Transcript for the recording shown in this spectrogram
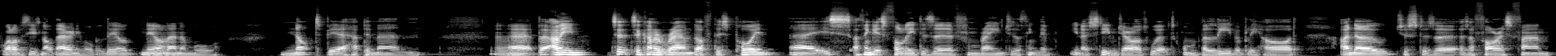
well, obviously he's not there anymore, but Neil Neil No. Lennon will not be a happy man. Uh, Uh, but I mean, to, to kind of round off this point, uh, it's I think it's fully deserved from Rangers. I think they've you know Steven Gerrard's worked unbelievably hard. I know just as a as a Forest fan,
